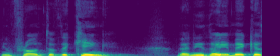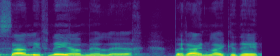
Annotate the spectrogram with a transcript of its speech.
in front of the king. But I'm like the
